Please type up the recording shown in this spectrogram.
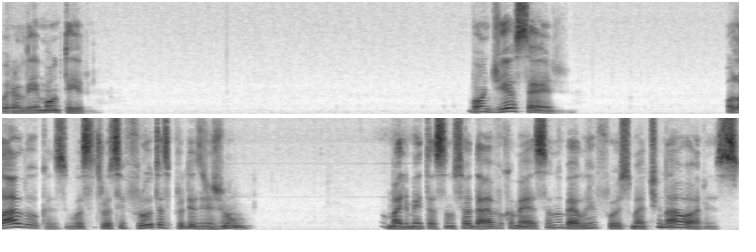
por Ale Monteiro. Bom dia, Sérgio. Olá, Lucas. Você trouxe frutas para o desjejum? Uma alimentação saudável começa no belo reforço matinal, horas.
